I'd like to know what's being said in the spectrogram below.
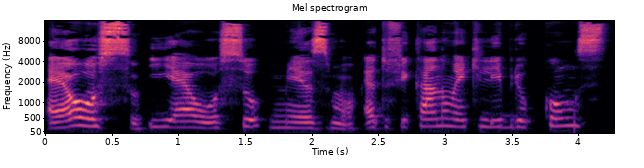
é osso. E é osso mesmo. É tu ficar num equilíbrio constante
